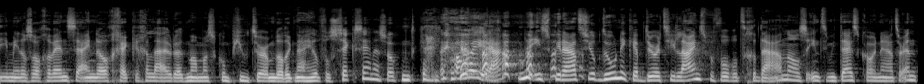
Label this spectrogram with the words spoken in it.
die inmiddels al gewend zijn dat gekke geluiden uit mama's computer, omdat ik naar heel veel seksscènes ook moet kijken. Oh ja. De inspiratie op doen. Ik heb Dirty Lines bijvoorbeeld gedaan als intimiteitscoördinator. En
